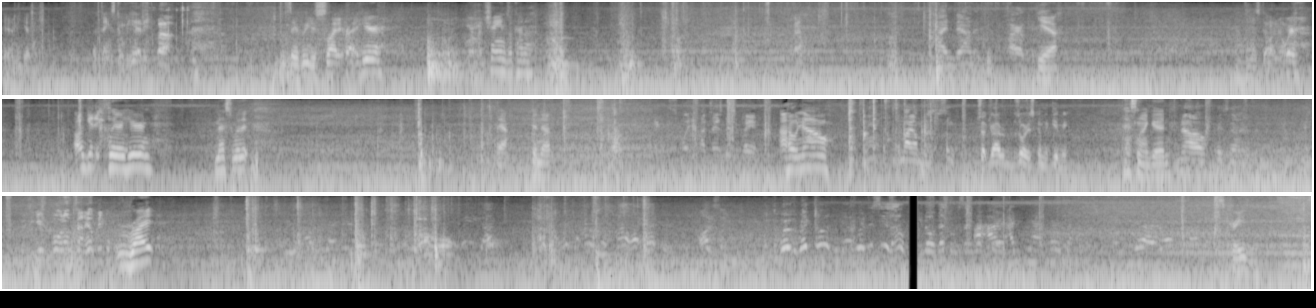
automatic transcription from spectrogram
Yeah, let me get that thing's gonna be heavy. Ah. See if we just slide it right here where my chains will kind of Hiding down it. Tire kick. Yeah. Nothing's going nowhere. I'll get it clear here and mess with it. Yeah, good enough. This is what hit my transmission pan. Oh no, Somebody on some truck driver in Missouri is coming to get me. that's not good. No, it's not. Did you get pulling over trying to help people? Right? Honestly, with the where the wreck was and now where this is, I don't you know if that's from the same. I, I, I just had her It's crazy.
